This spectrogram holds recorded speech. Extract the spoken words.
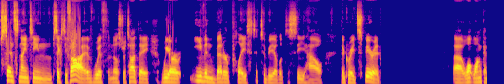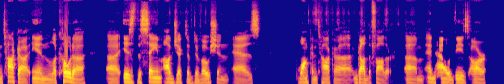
since 1965 with Nostra Aetate, we are even better placed to be able to see how the Great Spirit, uh, Wakan Tanka in Lakota, uh, is the same object of devotion as Wakan Tanka, God the Father, um, and how these are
